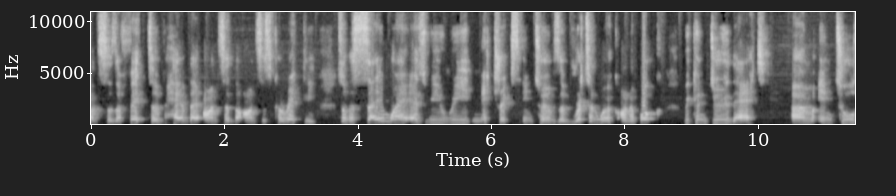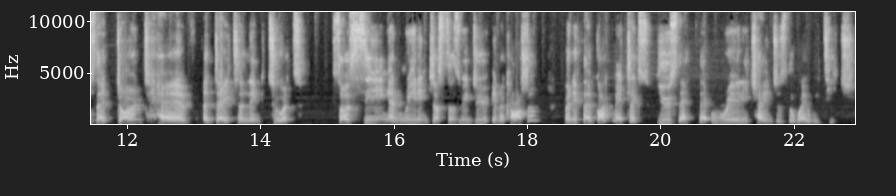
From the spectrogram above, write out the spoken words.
answers effective? Have they answered the answers correctly? So, the same way as we read metrics in terms of written work on a book, we can do that um, in tools that don't have a data link to it. So seeing and reading just as we do in a classroom, but if they've got metrics, use that. That really changes the way we teach.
